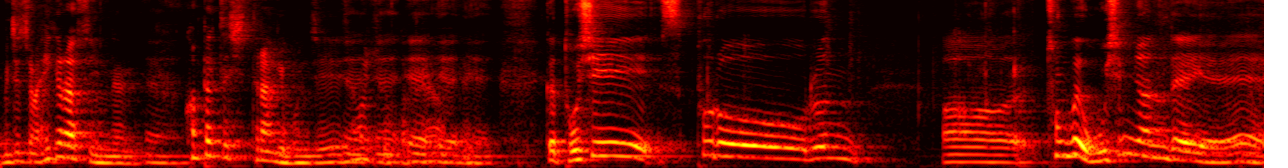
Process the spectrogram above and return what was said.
문제점을 해결할 수 있는 예. compact city라는 게 뭔지 예, 설명해 주실 것 예, 같아요. 예, 예, 네. 예. 그러니까 도시 sprawl은 어, 1950년대에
